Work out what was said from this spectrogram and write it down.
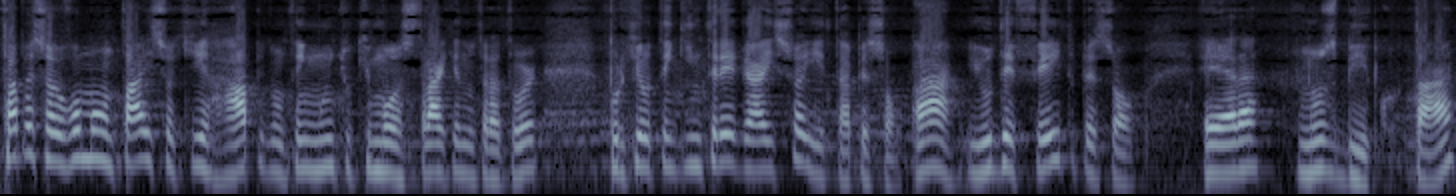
Tá, pessoal, eu vou montar isso aqui rápido, não tem muito o que mostrar aqui no trator, porque eu tenho que entregar isso aí, tá, pessoal? Ah, e o defeito, pessoal, era nos bicos, tá?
